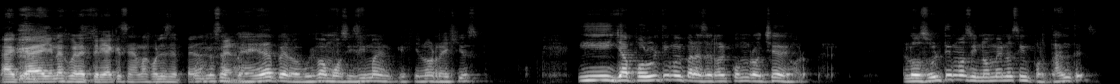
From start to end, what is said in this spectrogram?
Acá hay una juguetería que se llama Julio Cepeda. Julio Bueno, Cepeda, pero muy famosísima en- aquí en Los Regios. Y ya por último, y para cerrar con broche de oro, los últimos y no menos importantes,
